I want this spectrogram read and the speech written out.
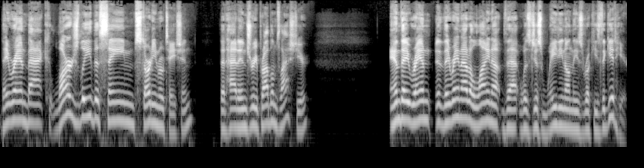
They ran back largely the same starting rotation that had injury problems last year. And they ran they ran out a lineup that was just waiting on these rookies to get here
